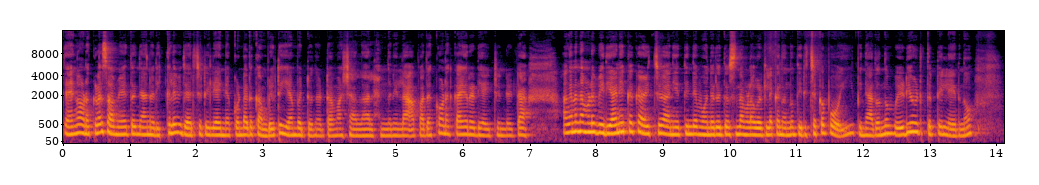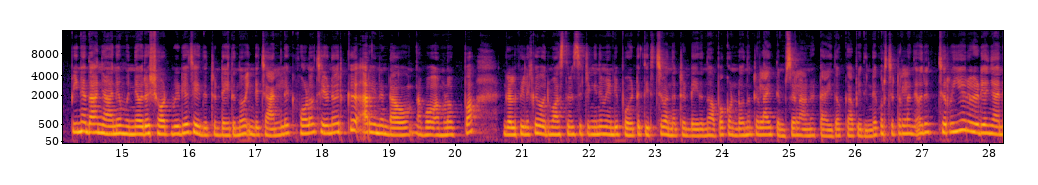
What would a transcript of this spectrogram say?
തേങ്ങ ഉണക്കുന്ന സമയത്ത് ഞാൻ ഒരിക്കലും വിചാരിച്ചിട്ടില്ല എന്നെക്കൊണ്ട് അത് കംപ്ലീറ്റ് ചെയ്യാൻ പറ്റുമെന്ന് കേട്ടോ. മഷാല്ല അലഹമില്ല അപ്പോൾ അതൊക്കെ ഉണക്കായി റെഡി ആയിട്ടുണ്ട് കേട്ടോ. അങ്ങനെ നമ്മൾ ബിരിയാണിയൊക്കെ കഴിച്ച്. അനിയത്തിന്റെ മോനൊരു ദിവസം നമ്മളെ വീട്ടിലൊക്കെ നിന്ന് തിരിച്ചൊക്കെ പോയി. പിന്നെ അതൊന്നും വീഡിയോ എടുത്തിട്ടില്ലായിരുന്നു. പിന്നെ ഇതാ ഞാൻ മുന്നേ ഒരു ഷോർട്ട് വീഡിയോ ചെയ്തിട്ടുണ്ടായിരുന്നു. എന്റെ ചാനൽ ഫോളോ ചെയ്യുന്നവർക്ക് അറിയുന്നുണ്ടാവും. അപ്പോൾ നമ്മളിപ്പോൾ ഗൾഫിലേക്ക് ഒരു മാസത്തെ വിസിറ്റിങ്ങിന് വേണ്ടി പോയിട്ട് തിരിച്ച് വന്നിട്ടുണ്ടായിരുന്നു. അപ്പോൾ കൊണ്ടുവന്നിട്ടുള്ള ഐറ്റംസുകളാണ് കേട്ടോ ഇതൊക്കെ അപ്പോൾ ഇതിന്റെ കുറിച്ചിട്ടുള്ള ഒരു ചെറിയൊരു വീഡിയോ ഞാൻ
